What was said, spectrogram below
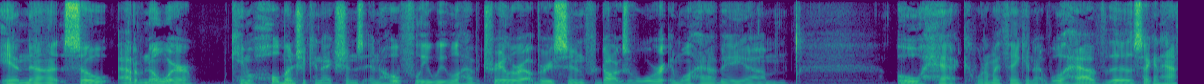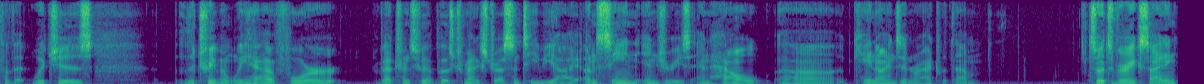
And uh, so, out of nowhere, came a whole bunch of connections, and hopefully, we will have a trailer out very soon for Dogs of War, and we'll have a. Um, oh, heck, what am I thinking of? We'll have the second half of it, which is the treatment we have for veterans who have post traumatic stress and TBI, unseen injuries, and how uh, canines interact with them. So it's very exciting.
